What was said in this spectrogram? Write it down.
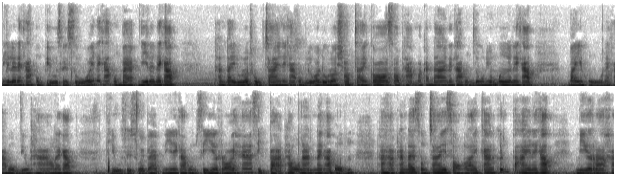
นี้เลยนะครับ ผมผิวสวยๆนะครับผมแบบนี้เลยนะครับ ท่านใดดูแล้วถูกใจนะครับ ผมหรือว่าดูแล้วชอบใจก็สอบถามมากันได้นะครับ ผมดูนิ้วมือนะครับ ใบหูนะครับ ผมนิ้วเท้านะครับ ผิวสวย ๆ แบบนี้นะครับผม 450 บาทเท่านั้นนะครับผม ถ้าหากท่านใดสนใจ 2 รายการขึ้นไปนะครับ มีราคา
